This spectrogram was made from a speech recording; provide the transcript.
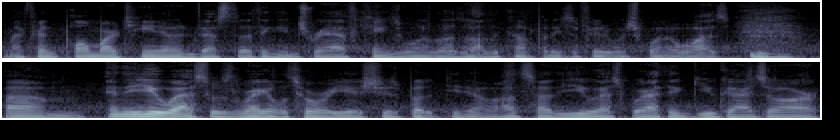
my friend Paul Martino invested, I think, in DraftKings, one of those other companies. I forget which one it was. Um, in the U.S., it was regulatory issues, but you know, outside the U.S., where I think you guys are,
